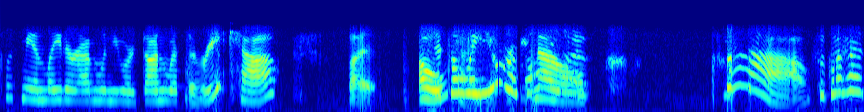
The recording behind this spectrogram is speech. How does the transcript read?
click me in later on when you were done with the recap, but Oh, it's only you right now. Yeah. So go ahead.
